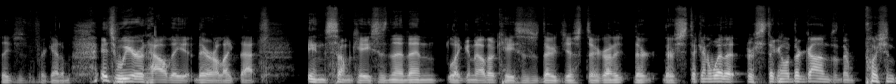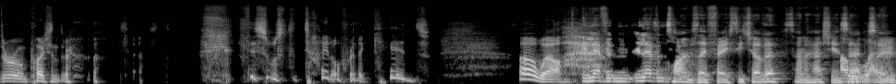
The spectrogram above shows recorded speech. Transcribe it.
They just forget them. It's weird how they they're like that in some cases, and then, then like in other cases, they're just they're gonna they're they're sticking with it. They're sticking with their guns and they're pushing through and pushing through. just, this was the title for the kids. Oh well, 11, 11 times they faced each other, Tanahashi and Zack. So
